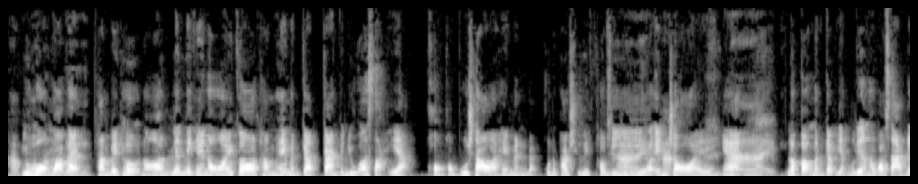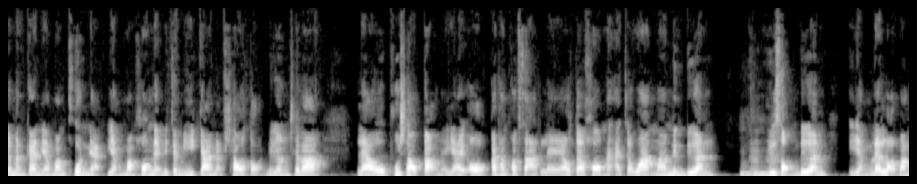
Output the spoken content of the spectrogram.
ค่ะอยู่เพมระองว่าแบบงทีทำไปเถอะเนาะเล็กๆน้อยๆก็ทำให้เหมือนกับการเป็นอยู่อาศัยอะ ของของผู้เช่าอะให้มันแบบคุณภาพชีวิตเขาดีใช่แล้วค่ะเอนจอยอะไรอย่างเงี้ยใช่แล้วก็เหมือนกับอย่างเรื่องทำความสะอาดด้วยเหมือนกันอย่างบางคนเนี่ยอย่างบางห้องเนี่ยมันจะมีการแบบเช่าต่อเนื่องใช่ปะแล้วผู้เช่าเก่าเนี่ยย้ายออกก็ทำความสะอาดแล้ว แต่ห้องเนี่ยอาจจะว่างมาหนึ่งเดือน หรือสองเดือน อย่างแลนด์ลอร์ดบาง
